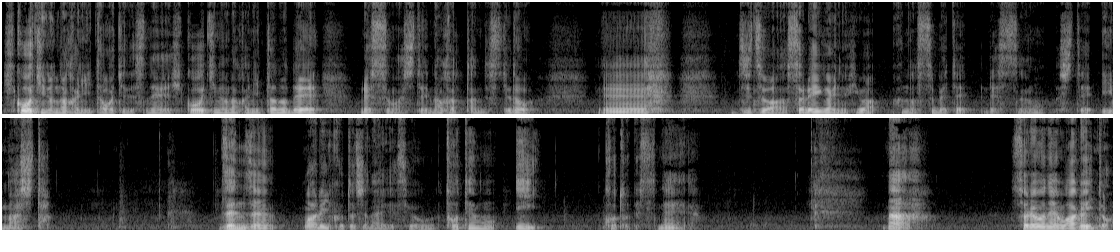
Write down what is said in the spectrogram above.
飛行機の中にいたわけですね。飛行機の中にいたのでレッスンはしてなかったんですけど、えー、実はそれ以外の日はあの全てレッスンをしていました。全然悪いことじゃないですよ。とてもいいことですね。まあそれをね悪いと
